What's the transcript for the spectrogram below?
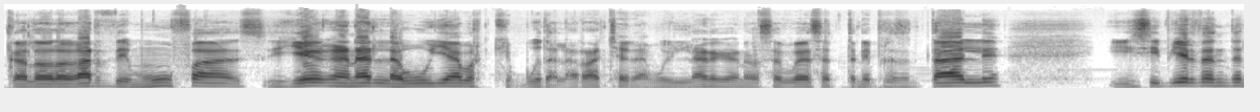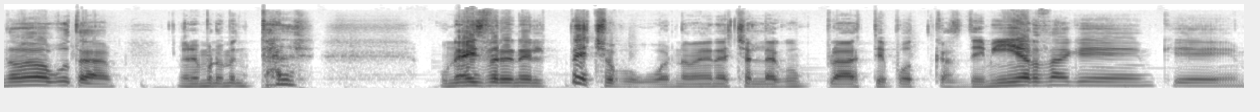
catalogar de mufa. Si llega a ganar la bulla, porque puta, la racha era muy larga, no se puede hacer tan impresentable. Y si pierden de nuevo, puta, en el monumental, un iceberg en el pecho, pues bueno, me van a echar la culpa a este podcast de mierda que. que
